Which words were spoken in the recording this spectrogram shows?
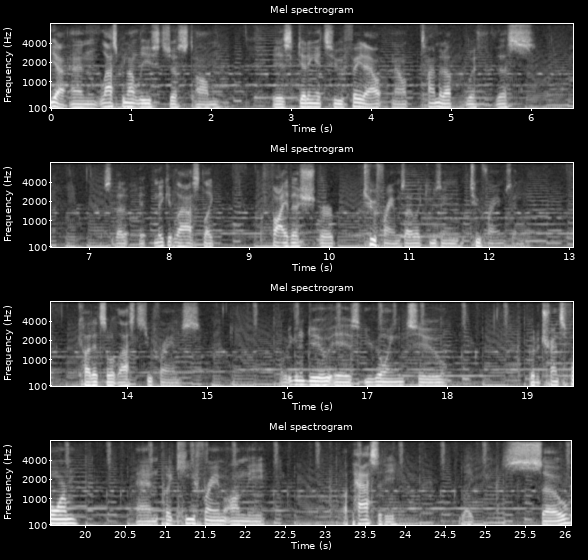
Yeah, and last but not least, just, um, is getting it to fade out. Now, time it up with this so that it, it make it last, like, five-ish, or two frames. I like using two frames and cut it so it lasts two frames. what you're going to do is you're going to go to transform and put a keyframe on the opacity, like so.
